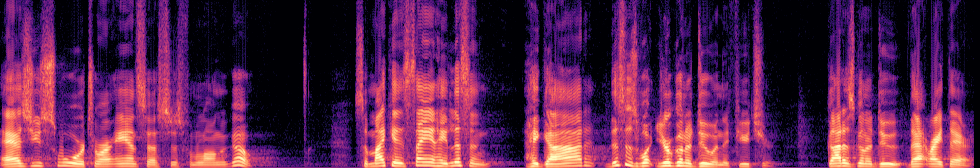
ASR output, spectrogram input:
as you swore to our ancestors from long ago. So Micah is saying, Hey, listen, hey, God, this is what you're going to do in the future. God is going to do that right there.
